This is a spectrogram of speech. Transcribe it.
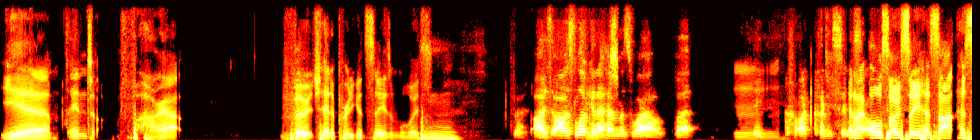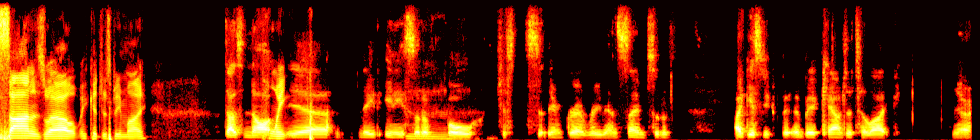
Yeah, and far out. Vooch had a pretty good season, boys. mm. I, I was looking at him as well, but Mm. it, I couldn't see And I also see Hassan, Hassan as well. He could just be my. does not, point. yeah, need any sort of Mm. ball. Just sit there and grab rebounds. Same sort of. I guess you could be, be a counter to like, you know,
